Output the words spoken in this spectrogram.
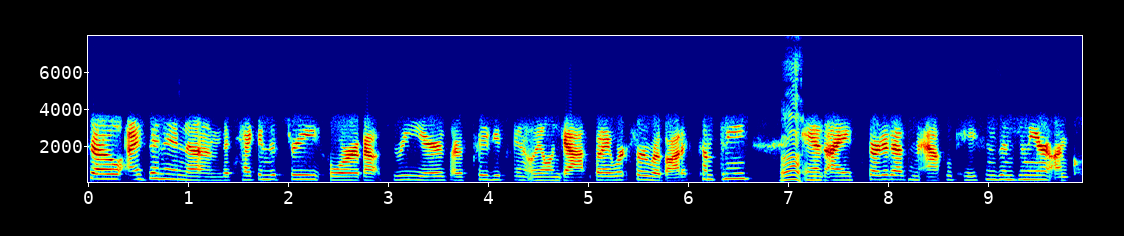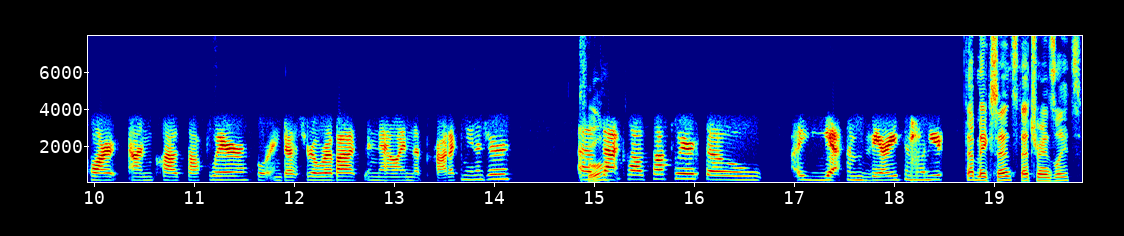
So I've been in um, the tech industry for about three years. I was previously in oil and gas, but I worked for a robotics company, Ah. and I started as an applications engineer on cloud on cloud software for industrial robots, and now I'm the product manager of Cool. that cloud software. So uh, yes, I'm very familiar. That makes sense. That translates.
